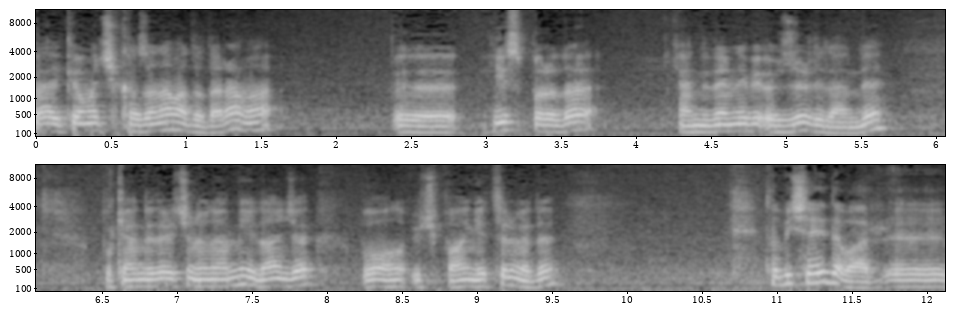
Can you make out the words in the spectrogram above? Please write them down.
Belki o maçı kazanamadılar ama e, Hillsborough'da kendilerine bir özür dilendi. Bu kendileri için önemliydi ancak bu 3 puan getirmedi. Tabii şey de var. e,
